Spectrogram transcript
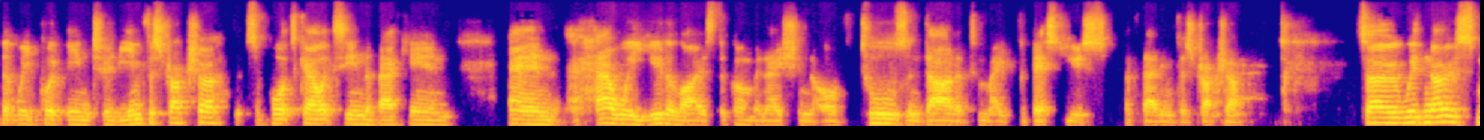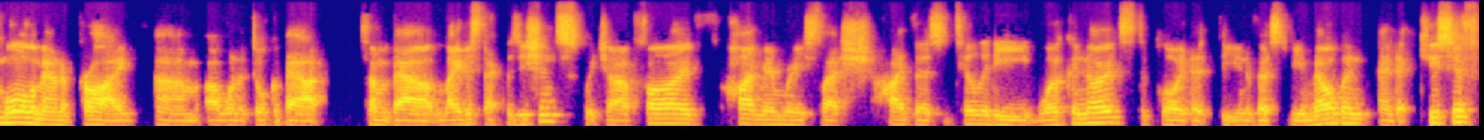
that we put into the infrastructure that supports Galaxy in the back end, and how we utilize the combination of tools and data to make the best use of that infrastructure. So with no small amount of pride, um, I want to talk about some of our latest acquisitions, which are five high memory slash high versatility worker nodes deployed at the University of Melbourne and at QCIF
